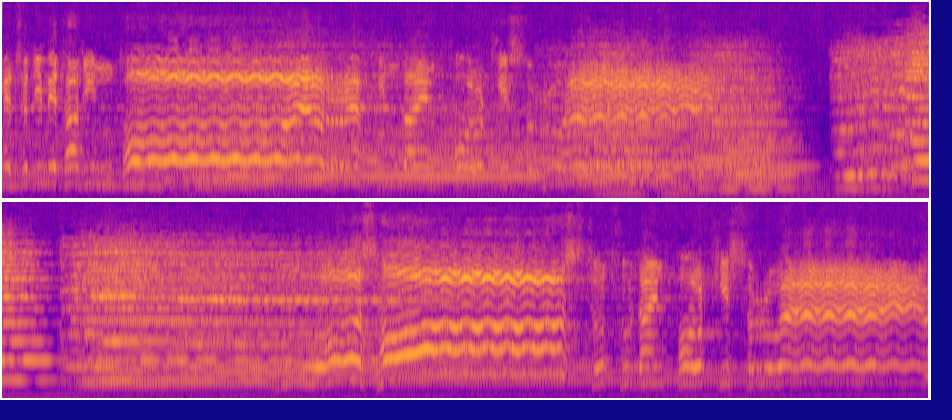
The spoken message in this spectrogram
invece di metà d'intore fin da in folk Israel was hast du zu dein folk Israel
